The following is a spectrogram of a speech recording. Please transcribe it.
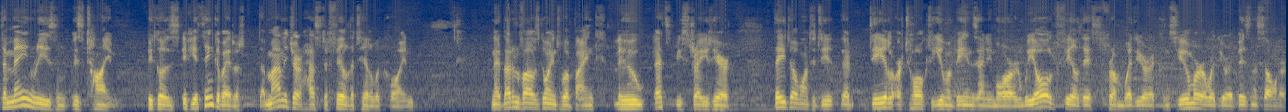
The main reason is time. Because if you think about it, the manager has to fill the till with coin. Now, that involves going to a bank who, let's be straight here, they don't want to deal, uh, deal or talk to human beings anymore. And we all feel this from whether you're a consumer or whether you're a business owner.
